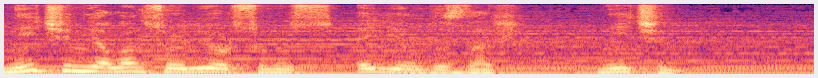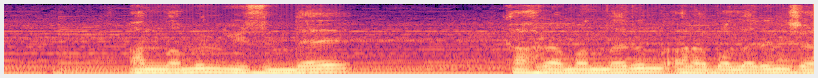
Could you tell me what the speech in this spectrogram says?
Niçin yalan söylüyorsunuz ey yıldızlar? Niçin? Anlamın yüzünde kahramanların arabalarınca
